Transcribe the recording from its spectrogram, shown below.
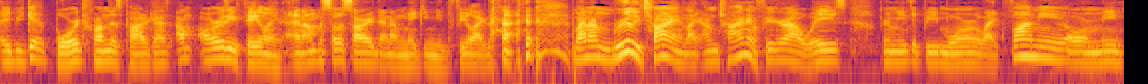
if you get bored from this podcast i'm already failing and i'm so sorry that i'm making you feel like that. But i'm really trying like i'm trying to figure out ways for me to be more like funny or me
